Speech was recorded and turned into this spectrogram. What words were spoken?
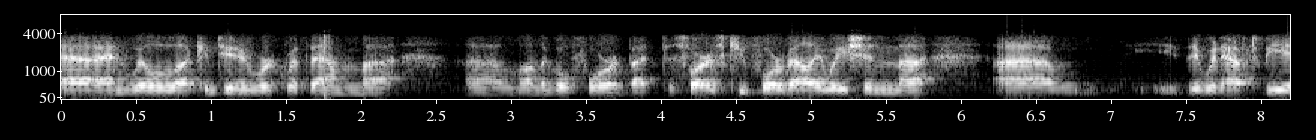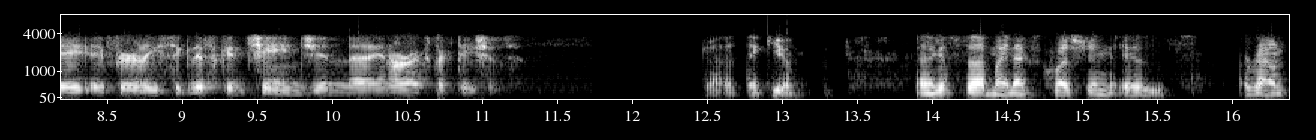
uh, and we'll uh, continue to work with them. On the go forward. But as far as Q4 valuation, um, there would have to be a fairly significant change in our expectations. Got it. Thank you. And I guess uh, my next question is around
